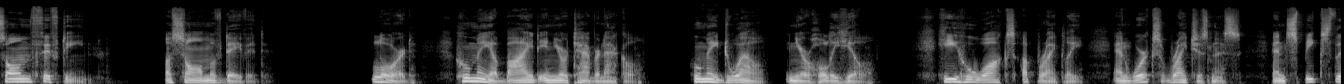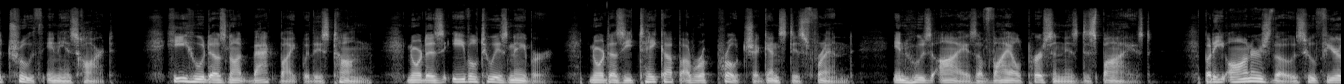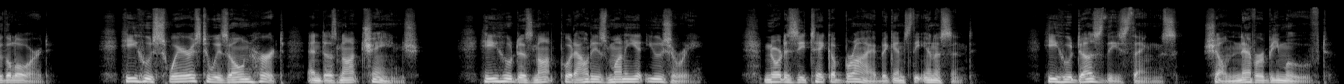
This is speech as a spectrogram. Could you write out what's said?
Psalm 15 A Psalm of David Lord, who may abide in your tabernacle? Who may dwell in your holy hill? He who walks uprightly, and works righteousness, and speaks the truth in his heart. He who does not backbite with his tongue, nor does evil to his neighbor, nor does he take up a reproach against his friend, in whose eyes a vile person is despised. But he honors those who fear the Lord. He who swears to his own hurt and does not change. He who does not put out his money at usury. Nor does he take a bribe against the innocent. He who does these things shall never be moved.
